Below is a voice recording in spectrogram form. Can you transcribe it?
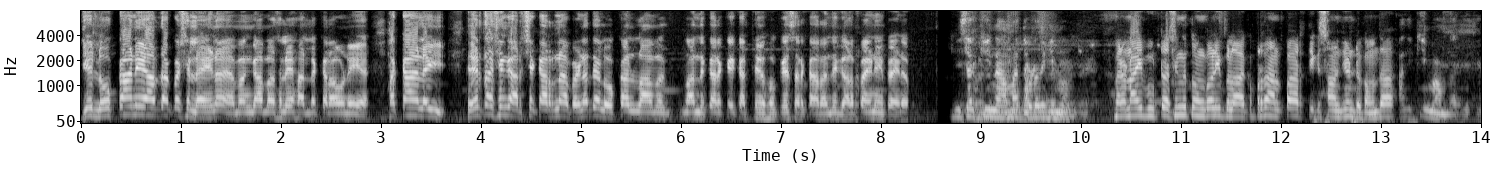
ਜੇ ਲੋਕਾਂ ਨੇ ਆਪਦਾ ਕੁਝ ਲੈਣਾ ਹੈ, ਮੰਗਾ ਮਸਲੇ ਹੱਲ ਕਰਾਉਣੇ ਆ, ਹੱਕਾਂ ਲਈ, ਫਿਰ ਤਾਂ ਸੰਘਰਸ਼ ਕਰਨਾ ਪੈਣਾ ਤੇ ਲੋਕਾਂ ਨੂੰ ਲਾਮਬੰਦ ਕਰਕੇ ਇਕੱਠੇ ਹੋ ਕੇ ਸਰਕਾਰਾਂ ਦੇ ਗਲ ਪੈਣੇ ਪੈਣਾ। ਜੀ ਸਰ ਕੀ ਨਾਮ ਹੈ ਤੁਹਾਡਾ ਤੇ ਕੀ ਮਾਮਲਾ ਹੈ? ਮੇਰਾ ਨਾਮ ਜੀ ਬੂਟਾ ਸਿੰਘ ਤੋਂਗਾਲੀ ਬਲਾਕ ਪ੍ਰਧਾਨ ਭਾਰਤੀ ਕਿਸਾਨ ਯੂਨੀਅਨ ਟਕਾਉਂਦਾ। ਹਾਂਜੀ ਕੀ ਮਾਮਲਾ ਜੀ ਇੱਥੇ?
